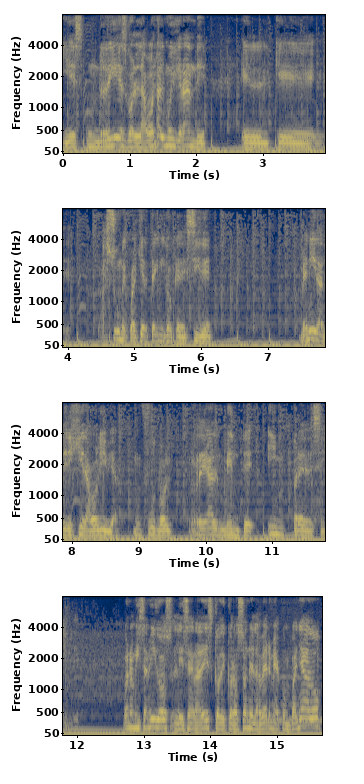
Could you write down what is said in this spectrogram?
y es un riesgo laboral muy grande el que asume cualquier técnico que decide venir a dirigir a Bolivia. Un fútbol realmente impredecible. Bueno, mis amigos, les agradezco de corazón el haberme acompañado.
